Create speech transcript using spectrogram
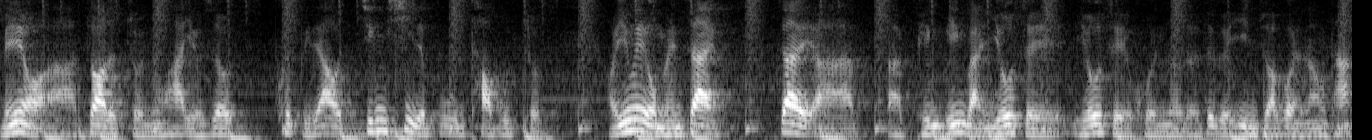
没有啊抓得准的话，有时候会比较精细的部分套不准啊，因为我们在在啊啊平平板油水油水混合的这个印刷过程当中，它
